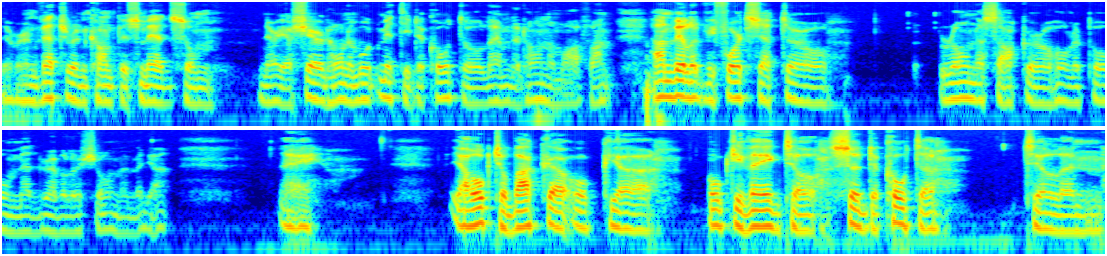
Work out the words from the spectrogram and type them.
det var en veteran kompis med som när jag körde honom ut mitt i Dakota och lämnade honom av. Han, han vill att vi fortsätter och råna saker och håller på med revolutionen. Men jag, nej. Jag åkte tillbaka och jag åkte iväg till Sydakota till en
